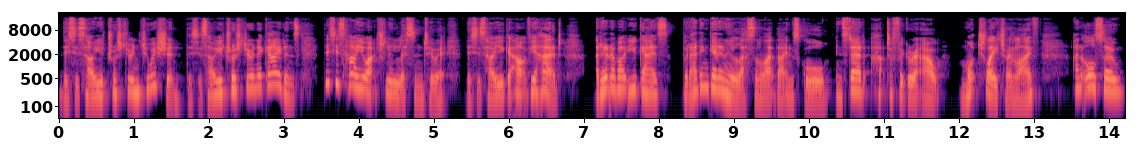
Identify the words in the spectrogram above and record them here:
This is how you trust your intuition. This is how you trust your inner guidance. This is how you actually listen to it. This is how you get out of your head. I don't know about you guys, but I didn't get any lesson like that in school. Instead, I had to figure it out much later in life. And also,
